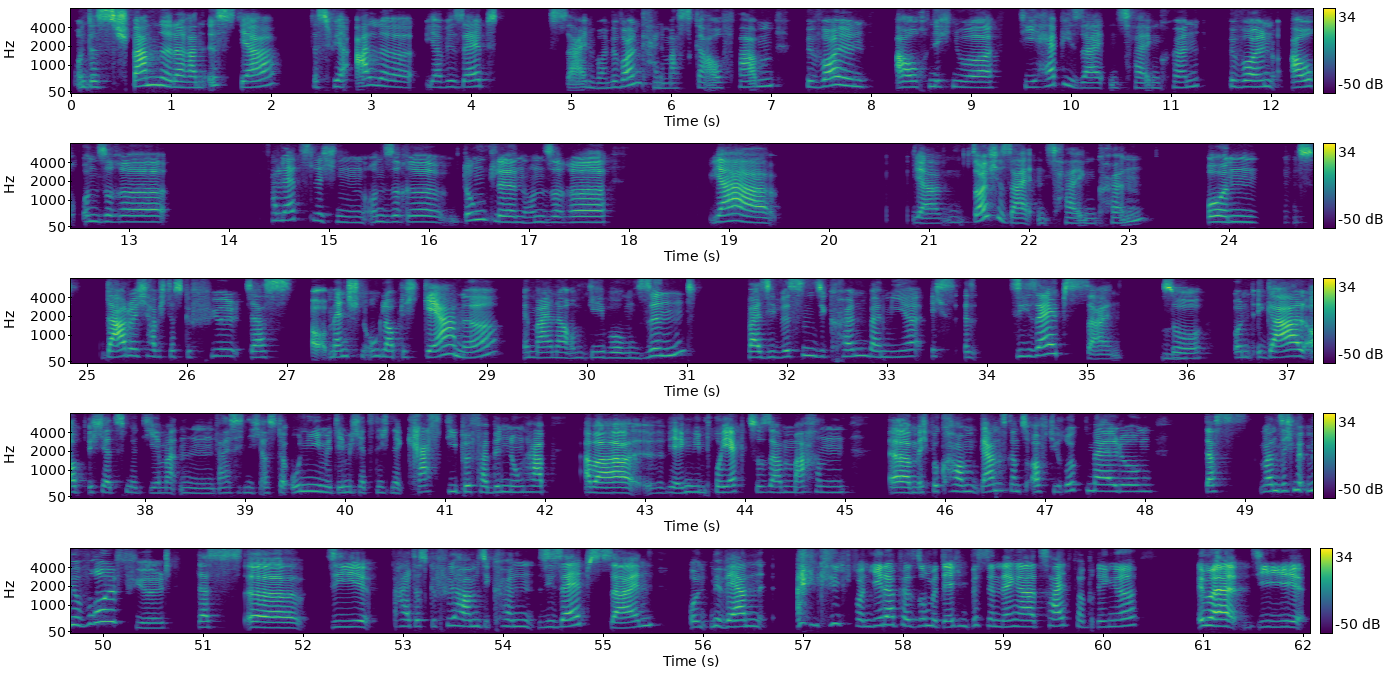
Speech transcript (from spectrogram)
Und das Spannende daran ist ja, dass wir alle, ja, wir selbst sein wollen. Wir wollen keine Maske aufhaben. Wir wollen auch nicht nur die Happy-Seiten zeigen können. Wir wollen auch unsere verletzlichen, unsere dunklen, unsere, ja, ja, solche Seiten zeigen können. Und dadurch habe ich das Gefühl, dass Menschen unglaublich gerne in meiner Umgebung sind, weil sie wissen, sie können bei mir ich, äh, sie selbst sein. Mhm. So. Und egal, ob ich jetzt mit jemandem, weiß ich nicht, aus der Uni, mit dem ich jetzt nicht eine krass tiefe Verbindung habe, aber äh, wir irgendwie ein Projekt zusammen machen, ähm, ich bekomme ganz, ganz oft die Rückmeldung, dass man sich mit mir wohlfühlt, dass äh, sie halt das Gefühl haben, sie können sie selbst sein. Und mir werden eigentlich von jeder Person, mit der ich ein bisschen länger Zeit verbringe, immer die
